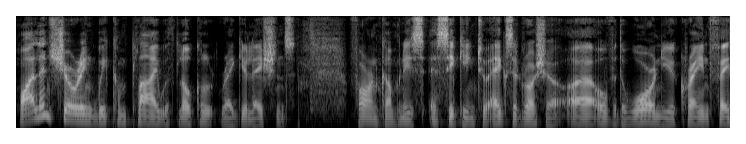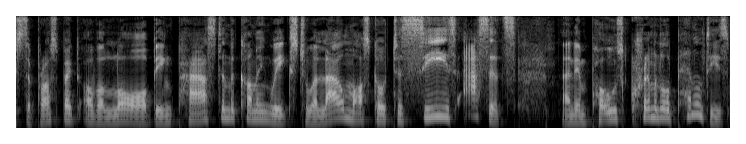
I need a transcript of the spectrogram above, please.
while ensuring we comply with local regulations. Foreign companies seeking to exit Russia uh, over the war in Ukraine face the prospect of a law being passed in the coming weeks to allow Moscow to seize assets and impose criminal penalties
